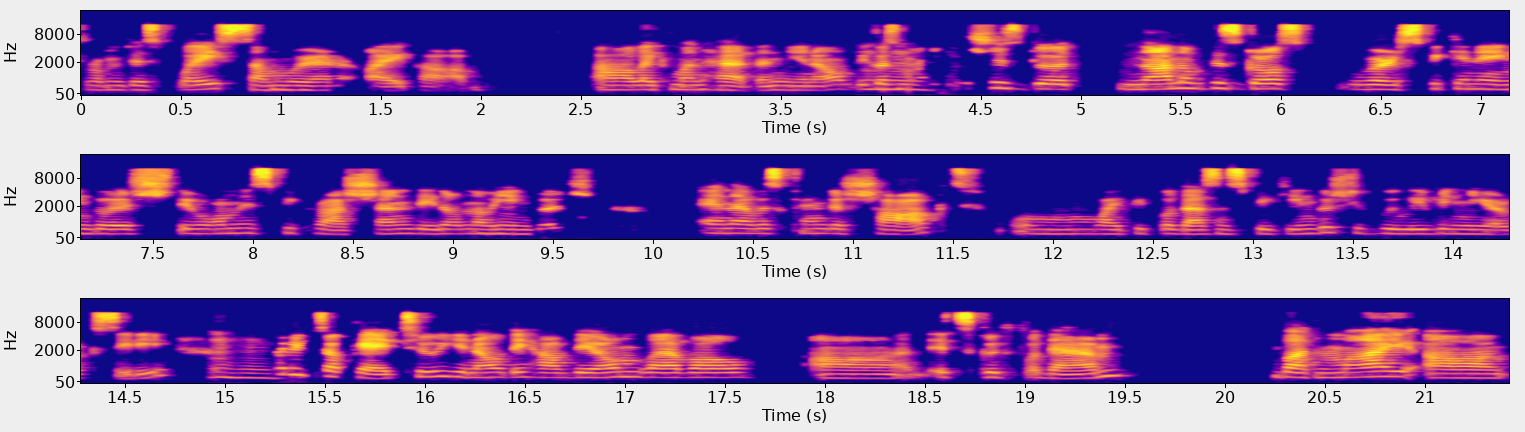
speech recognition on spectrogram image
from this place mm-hmm. somewhere like um, uh, like Manhattan, you know, because mm-hmm. my English is good. None of these girls were speaking English; they only speak Russian. They don't know mm-hmm. English, and I was kind of shocked um, why people doesn't speak English if we live in New York City. Mm-hmm. But it's okay too, you know. They have their own level. Uh, it's good for them but my um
